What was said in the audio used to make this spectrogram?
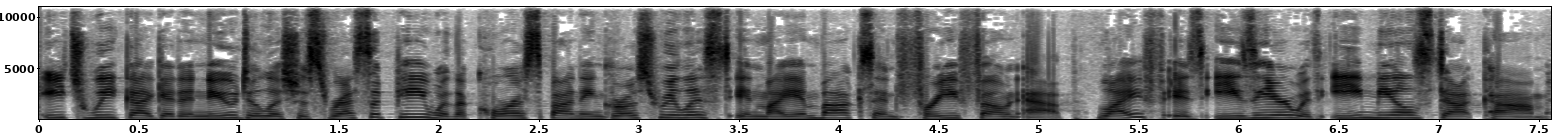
Each week, I get a new delicious recipe with a corresponding grocery list in my inbox and free phone app. Life is easier with emeals.com.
